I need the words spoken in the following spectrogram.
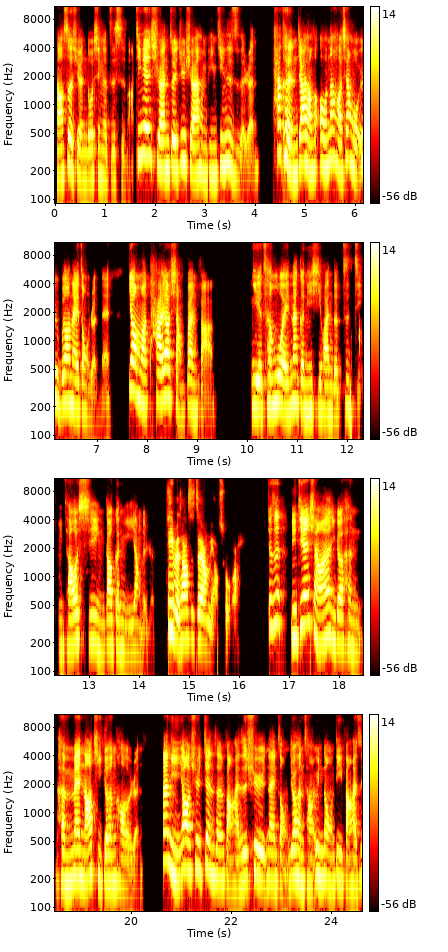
然后摄取很多新的知识嘛。今天喜欢追剧、喜欢很平静日子的人，他可能就要想说，哦，那好像我遇不到那一种人呢。要么他要想办法，也成为那个你喜欢的自己，你才会吸引到跟你一样的人。基本上是这样，没有错啊。就是你今天想要一个很很 man，然后体格很好的人，那你要去健身房，还是去那种就很常运动的地方，还是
